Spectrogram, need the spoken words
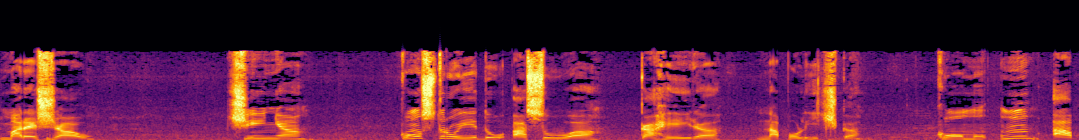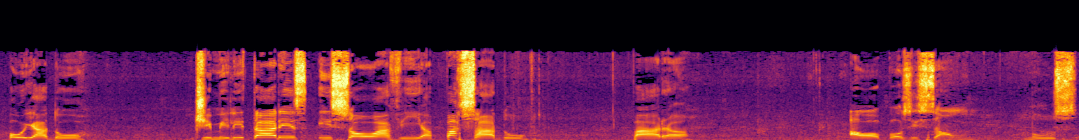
Marechal tinha construído a sua carreira na política como um apoiador de militares e só havia passado para a oposição nos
